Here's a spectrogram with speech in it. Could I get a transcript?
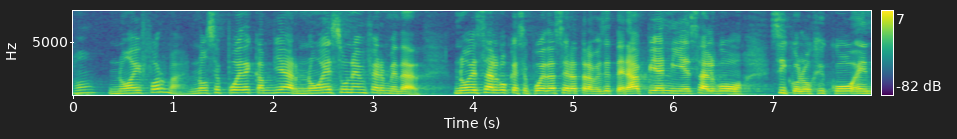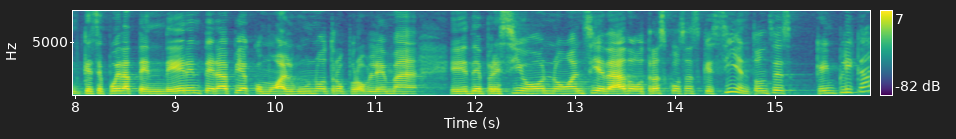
No, no hay forma, no se puede cambiar, no es una enfermedad, no es algo que se pueda hacer a través de terapia, ni es algo psicológico en, que se pueda atender en terapia como algún otro problema, eh, depresión o ansiedad o otras cosas que sí. Entonces, ¿qué implica?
